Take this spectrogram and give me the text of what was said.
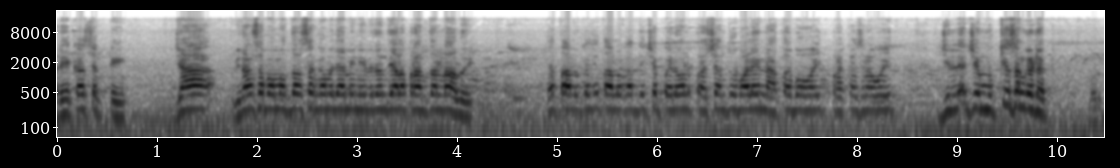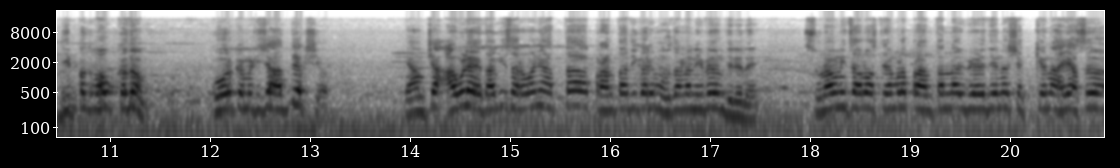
रेखा सकटे ज्या विधानसभा मतदारसंघामध्ये आम्ही निवेदन द्यायला प्रांतांना आहे त्या तालुक्याचे तालुकाध्यक्ष पैलवान प्रशांत उबाळे नाताभाऊ आहेत प्रकाशराव आहेत जिल्ह्याचे मुख्य संघटक दीपक भाऊ कदम कोर कमिटीचे अध्यक्ष. हे आमच्या आवळे आहेत. आम्ही सर्वांनी आत्ता प्रांताधिकारी महोदयांना निवेदन दिलेलं आहे. सुनावणी चालू असल्यामुळे प्रांतांना वेळ देणं शक्य नाही असं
